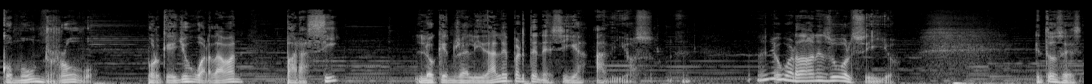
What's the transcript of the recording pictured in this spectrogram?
como un robo, porque ellos guardaban para sí lo que en realidad le pertenecía a Dios. Ellos guardaban en su bolsillo. Entonces,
